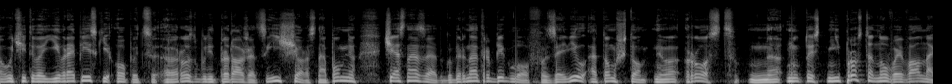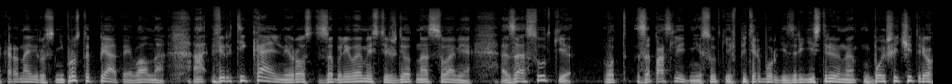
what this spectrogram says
учитывая европейский опыт, э, рост будет продолжаться. Еще раз напомню, час назад губернатор Беглов заявил о том, что рост ну, то есть не просто новая волна коронавируса, не просто пятая волна, а вертикальный рост заболеваемости ждет нас с вами. За сутки вот за последние сутки в Петербурге зарегистрировано больше 4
